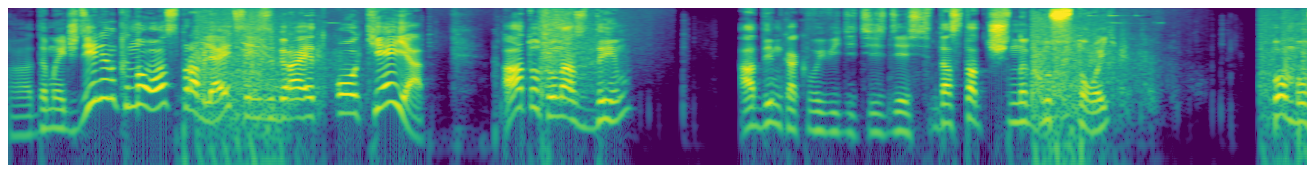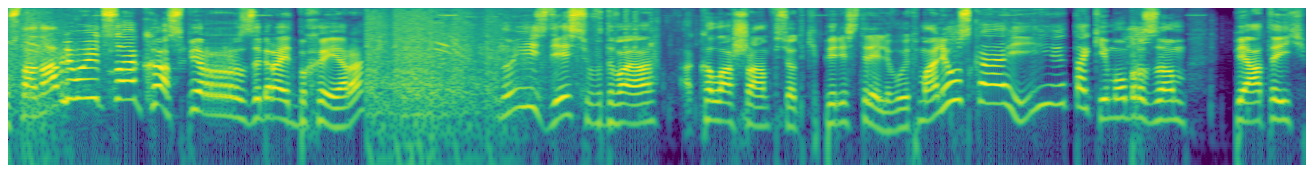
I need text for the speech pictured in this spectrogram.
э, дэмэдж-дилинг, но справляется и забирает Окея. А тут у нас дым. А дым, как вы видите, здесь достаточно густой. Бомба устанавливается. Каспер забирает БХРа. Ну и здесь в два калаша все-таки перестреливают моллюска. И таким образом пятый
